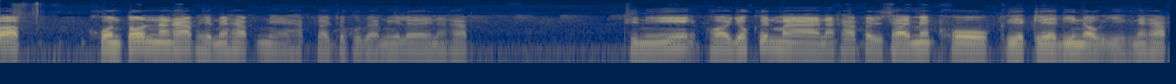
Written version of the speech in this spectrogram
รอบๆโคนต้นนะครับ เห็นไหมครับเนี่ยครับเราจะขุดแบบนี้เลยนะครับ ทีนี้พอยกขึ้นมานะครับเราจะใช้แมคโครเกลี่ยเกลี่ยดินออกอีกนะครับ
